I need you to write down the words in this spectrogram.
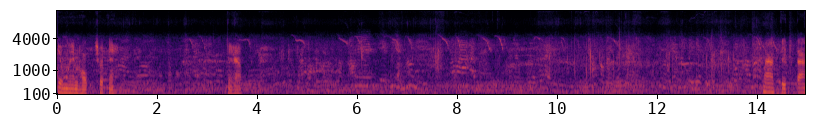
อยู่เมือนหกชุดนี่นี่ครับ มาติดตั้ง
